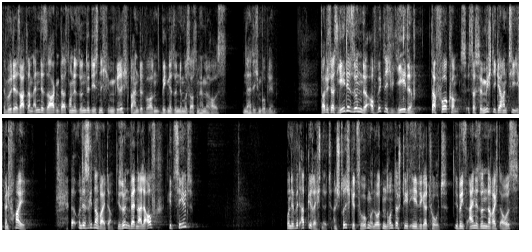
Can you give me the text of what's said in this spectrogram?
Dann würde der Satan am Ende sagen, da ist noch eine Sünde, die ist nicht im Gericht behandelt worden, wegen der Sünde muss er aus dem Himmel raus. Und dann hätte ich ein Problem. Dadurch, dass jede Sünde, auch wirklich jede, davor kommt, ist das für mich die Garantie, ich bin frei. Äh, und es geht noch weiter. Die Sünden werden alle aufgezählt und er wird abgerechnet, ein Strich gezogen und unten drunter steht ewiger Tod. Übrigens, eine Sünde reicht aus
